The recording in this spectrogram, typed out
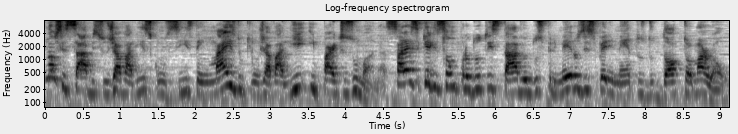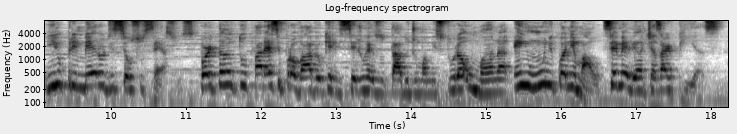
Não se sabe se os javalis consistem em mais do que um javali e partes humanas. Parece que eles são um produto estável dos primeiros experimentos do Dr. Marrow e o primeiro de seus sucessos. Portanto, parece provável que ele seja o resultado de uma mistura humana em um único animal, semelhante às arpias.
